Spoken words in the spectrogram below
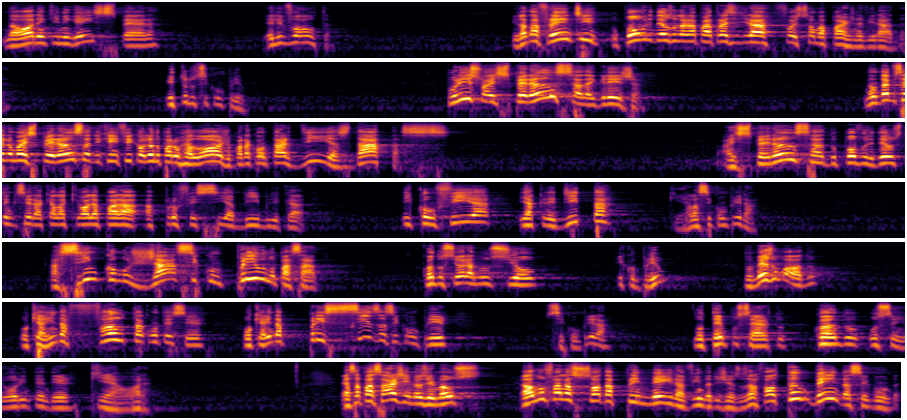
na hora em que ninguém espera, ele volta. E lá na frente, o povo de Deus olhará para trás e dirá: foi só uma página virada. E tudo se cumpriu. Por isso, a esperança da igreja não deve ser uma esperança de quem fica olhando para o relógio para contar dias, datas. A esperança do povo de Deus tem que ser aquela que olha para a profecia bíblica e confia e acredita que ela se cumprirá. Assim como já se cumpriu no passado, quando o Senhor anunciou e cumpriu, do mesmo modo, o que ainda falta acontecer o que ainda precisa se cumprir, se cumprirá. No tempo certo, quando o Senhor entender que é a hora. Essa passagem, meus irmãos, ela não fala só da primeira vinda de Jesus, ela fala também da segunda.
